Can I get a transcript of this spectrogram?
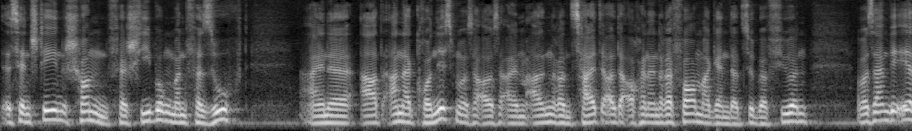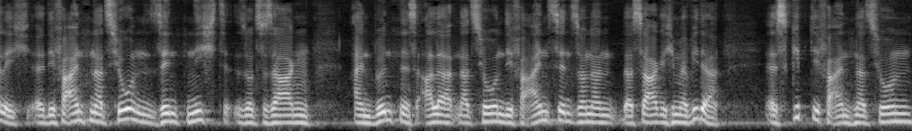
es entstehen schon Verschiebungen. Man versucht, eine Art Anachronismus aus einem anderen Zeitalter auch in eine Reformagenda zu überführen. Aber seien wir ehrlich, äh, die Vereinten Nationen sind nicht sozusagen ein Bündnis aller Nationen, die vereint sind, sondern, das sage ich immer wieder, es gibt die Vereinten Nationen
